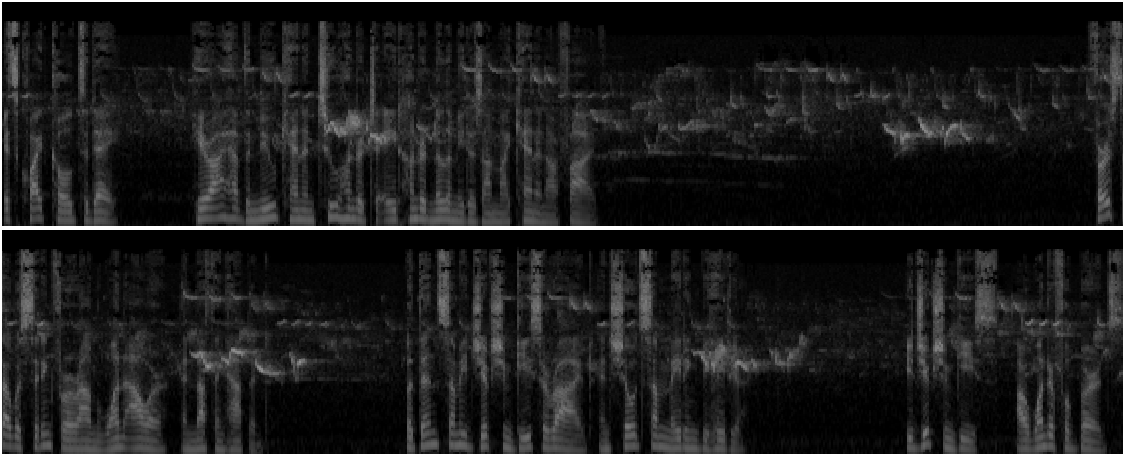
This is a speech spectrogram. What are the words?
It's quite cold today. Here I have the new Canon 200 to 800 mm on my Canon R5. First, I was sitting for around one hour and nothing happened. But then some Egyptian geese arrived and showed some mating behavior. Egyptian geese are wonderful birds,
